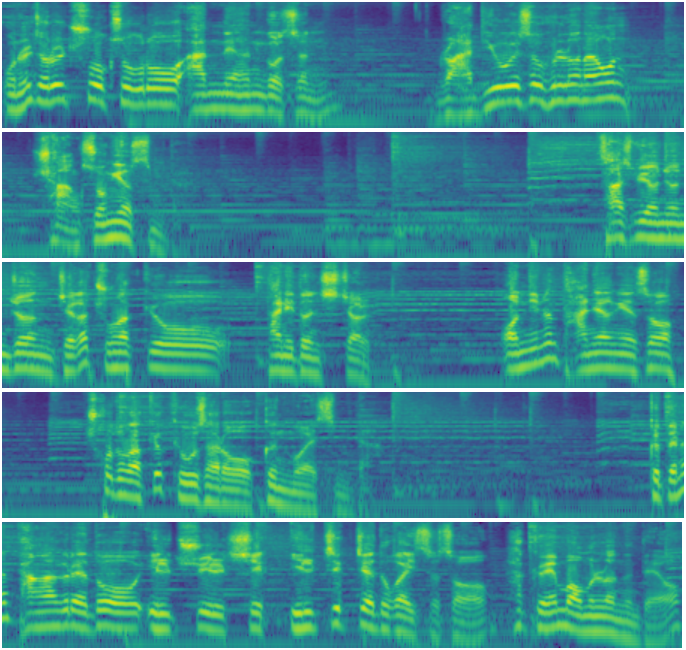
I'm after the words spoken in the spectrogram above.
오늘 저를 추억 속으로 안내한 것은 라디오에서 흘러나온 샹송이었습니다. 40여 년 전 제가 중학교 다니던 시절 언니는 단양에서 초등학교 교사로 근무했습니다. 그때는 방학을 해도 일주일씩 일찍 제도가 있어서 학교에 머물렀는데요.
